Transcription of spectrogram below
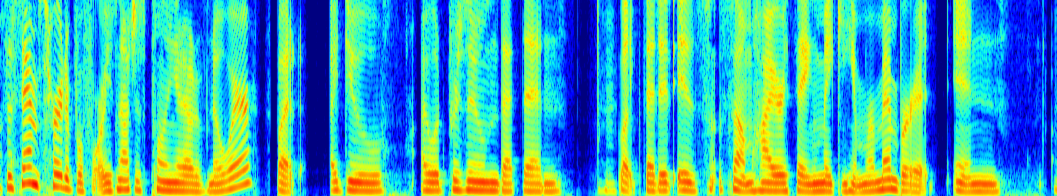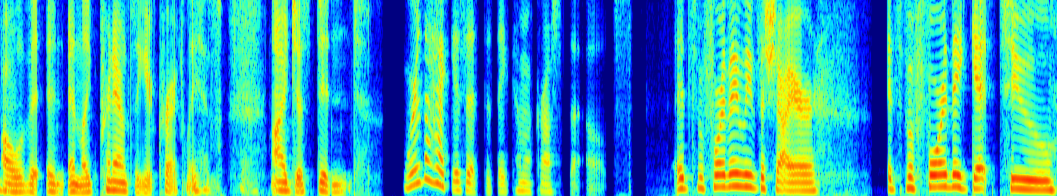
So Sam's heard it before. He's not just pulling it out of nowhere. But I do. I would presume that then, like that, it is some higher thing making him remember it in all of it and, and like pronouncing it correctly. As I just didn't. Where the heck is it that they come across the elves? It's before they leave the Shire. It's before they get to,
